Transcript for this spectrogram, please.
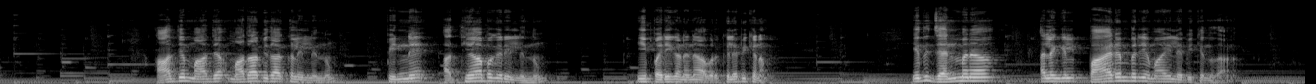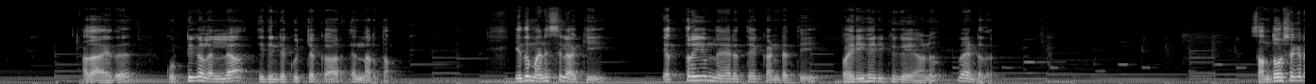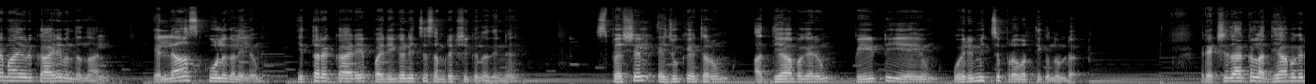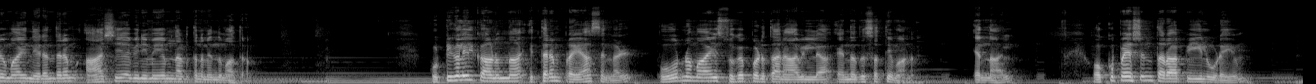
ആദ്യം മാതാ മാതാപിതാക്കളിൽ നിന്നും പിന്നെ അധ്യാപകരിൽ നിന്നും ഈ പരിഗണന അവർക്ക് ലഭിക്കണം. ഇത് ജന്മന അല്ലെങ്കിൽ പാരമ്പര്യമായി ലഭിക്കുന്നതാണ്. അതായത് കുട്ടികളല്ല ഇതിന്റെ കുറ്റക്കാർ എന്നർത്ഥം. ഇത് മനസ്സിലാക്കി എത്രയും നേരത്തെ കണ്ടെത്തി പരിഹരിക്കുകയാണ് വേണ്ടത്. സന്തോഷകരമായ ഒരു കാര്യം എന്തെന്നാൽ എല്ലാ സ്കൂളുകളിലും ഇത്തരക്കാരെ പരിഗണിച്ച് സംരക്ഷിക്കുന്നതിന് സ്പെഷ്യൽ എഡ്യൂക്കേറ്ററും അധ്യാപകരും പി ടി എയും ഒരുമിച്ച് പ്രവർത്തിക്കുന്നുണ്ട്. രക്ഷിതാക്കൾ അധ്യാപകരുമായി നിരന്തരം ആശയവിനിമയം നടത്തണമെന്ന് മാത്രം. കുട്ടികളിൽ കാണുന്ന ഇത്തരം പ്രയാസങ്ങൾ പൂർണമായി സുഖപ്പെടുത്താനാവില്ല എന്നത് സത്യമാണ്. എന്നാൽ ഒക്കുപേഷൻ തെറാപ്പിയിലൂടെയും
